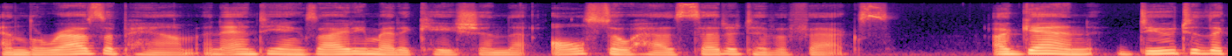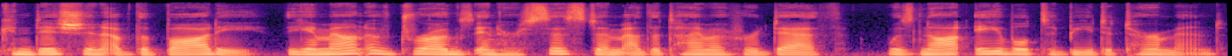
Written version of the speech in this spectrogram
and lorazepam, an anti anxiety medication that also has sedative effects. Again, due to the condition of the body, the amount of drugs in her system at the time of her death was not able to be determined.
